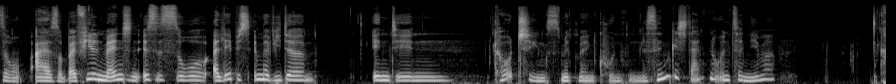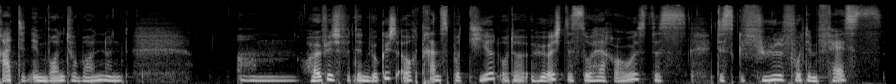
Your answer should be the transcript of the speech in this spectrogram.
So, also bei vielen Menschen ist es so, erlebe ich immer wieder in den Coachings mit meinen Kunden. Es sind gestandene Unternehmer, gerade im One-to-One -One und ähm, häufig wird dann wirklich auch transportiert oder höre ich das so heraus, dass das Gefühl vor dem Fest,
